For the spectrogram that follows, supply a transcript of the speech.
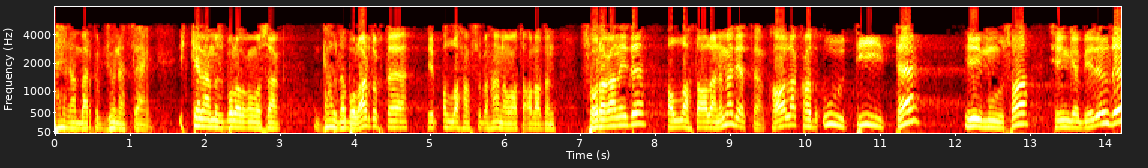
payg'ambar qilib jo'natsang ikkalamiz bo'ladigan bo'lsak dalda bo'lardikda deb alloh subhanava taolodan so'ragan edi. Alloh taolo nima deyapti? Qola qad utita ey muso senga berildi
